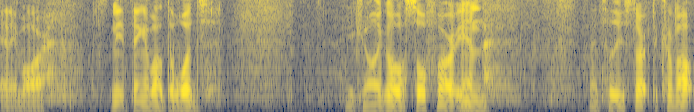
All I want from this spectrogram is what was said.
anymore. It's the neat thing about the woods. You can only go so far in until you start to come out.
